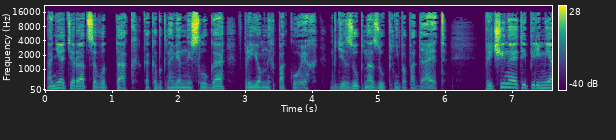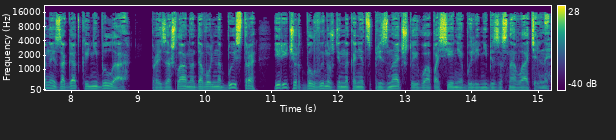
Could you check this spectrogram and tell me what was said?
а не отираться вот так, как обыкновенный слуга в приемных покоях, где зуб на зуб не попадает. Причина этой перемены загадкой не была. Произошла она довольно быстро, и Ричард был вынужден, наконец, признать, что его опасения были небезосновательны.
